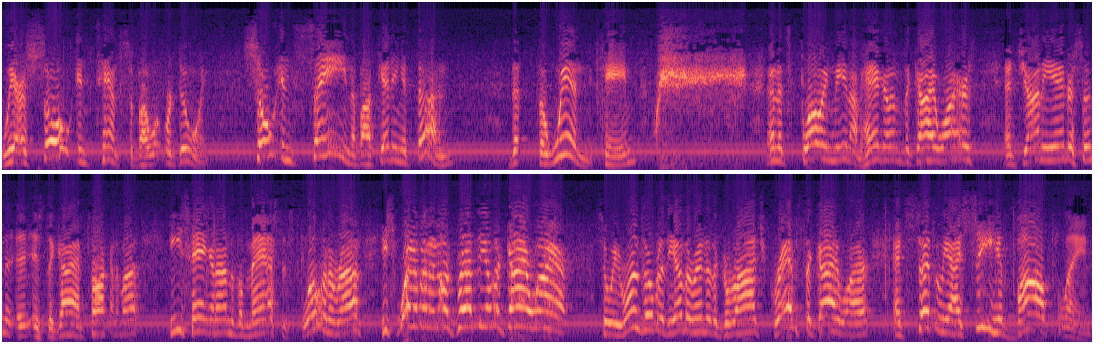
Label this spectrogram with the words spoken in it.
We are so intense about what we're doing, so insane about getting it done, that the wind came, whoosh, and it's blowing me, and I'm hanging onto the guy wires. And Johnny Anderson is the guy I'm talking about. He's hanging onto the mast. It's blowing around. He's, wait a minute, I'll grab the other guy wire. So he runs over to the other end of the garage, grabs the guy wire, and suddenly I see him plane.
